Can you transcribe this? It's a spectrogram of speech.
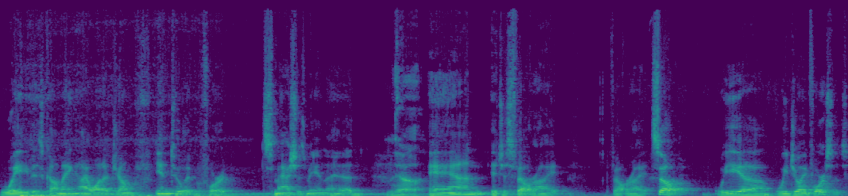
wave is coming. I want to jump into it before it smashes me in the head Yeah. and it just felt right. Felt right. So we uh, we joined forces,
